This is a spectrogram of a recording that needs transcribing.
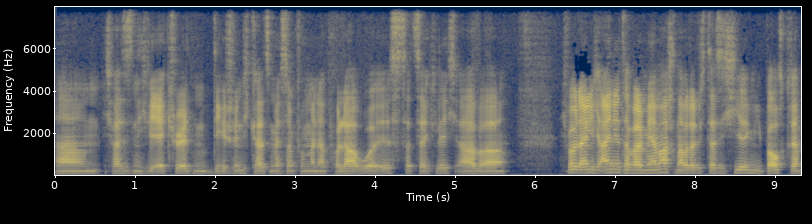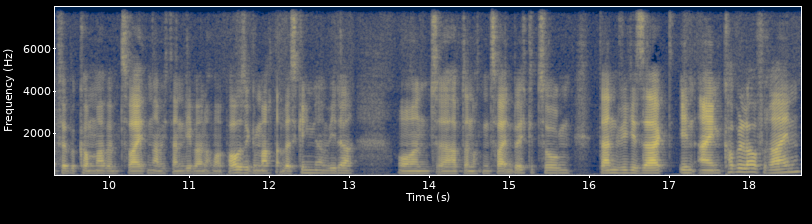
Ähm, ich weiß jetzt nicht, wie accurate die Geschwindigkeitsmessung von meiner Polaruhr ist tatsächlich, aber ich wollte eigentlich ein Intervall mehr machen, aber dadurch, dass ich hier irgendwie Bauchkrämpfe bekommen habe im zweiten, habe ich dann lieber nochmal Pause gemacht, aber es ging dann wieder und äh, habe dann noch den zweiten durchgezogen. Dann, wie gesagt, in einen Koppellauf rein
